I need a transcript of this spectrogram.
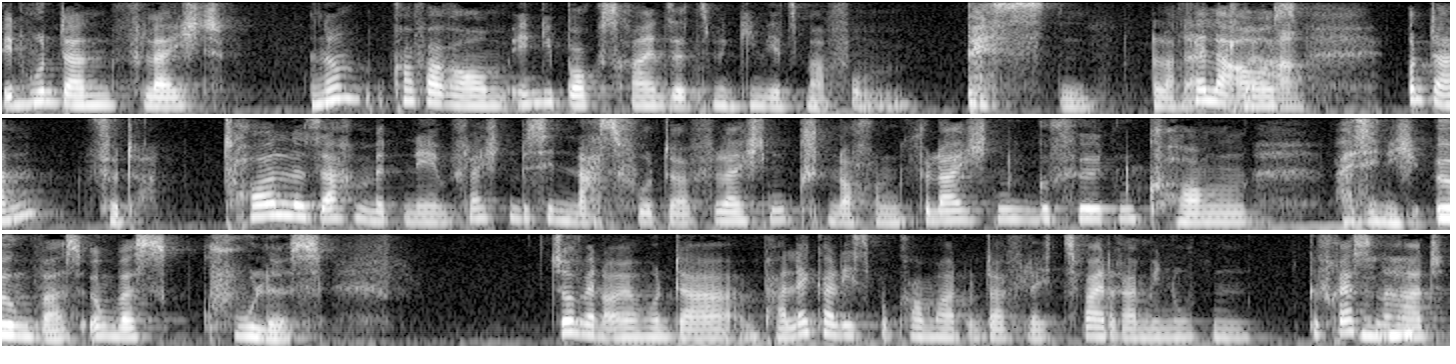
den Hund dann vielleicht ne, Kofferraum in die Box reinsetzen. Wir gehen jetzt mal vom besten aller Fälle aus. Und dann füttern. Tolle Sachen mitnehmen. Vielleicht ein bisschen Nassfutter, vielleicht einen Knochen, vielleicht einen gefüllten Kong. Weiß ich nicht, irgendwas, irgendwas Cooles. So, wenn euer Hund da ein paar Leckerlis bekommen hat und da vielleicht zwei, drei Minuten gefressen mhm. hat,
